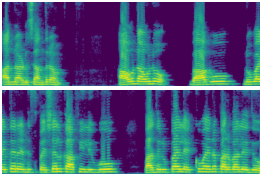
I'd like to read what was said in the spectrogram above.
అన్నాడు చంద్రం. అవునవును. బాబు నువ్వైతే రెండు స్పెషల్ కాఫీలు ఇవ్వు పది రూపాయలు ఎక్కువైనా పర్వాలేదు.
